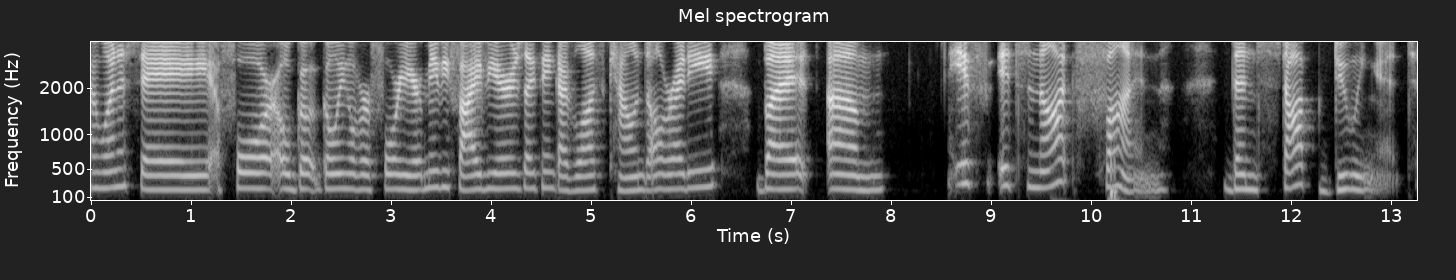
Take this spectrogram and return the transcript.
I want to say four, oh, go, going over four years, maybe five years. I think I've lost count already. But um, if it's not fun, then stop doing it.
